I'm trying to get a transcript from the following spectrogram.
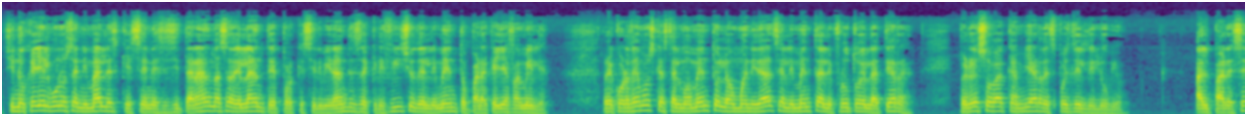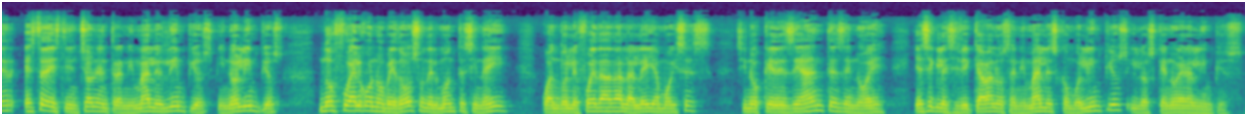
sino que hay algunos animales que se necesitarán más adelante porque servirán de sacrificio y de alimento para aquella familia. Recordemos que hasta el momento la humanidad se alimenta del fruto de la tierra, pero eso va a cambiar después del diluvio. Al parecer, esta distinción entre animales limpios y no limpios no fue algo novedoso en el monte Sinaí, cuando le fue dada la ley a Moisés, sino que desde antes de Noé ya se clasificaban los animales como limpios y los que no eran limpios.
